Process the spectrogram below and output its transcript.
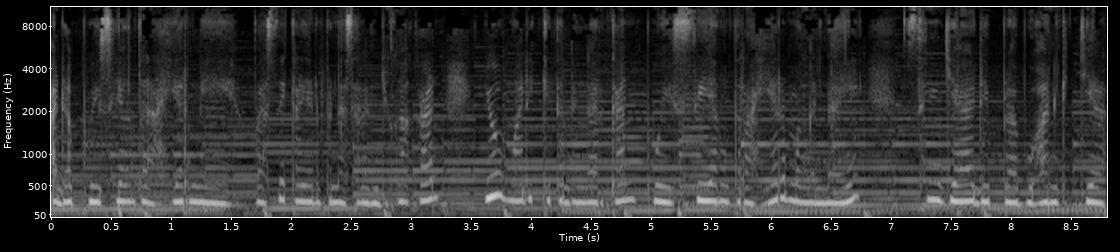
ada puisi yang terakhir nih. Pasti kalian penasaran juga kan? Yuk mari kita dengarkan puisi yang terakhir mengenai senja di pelabuhan kecil.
